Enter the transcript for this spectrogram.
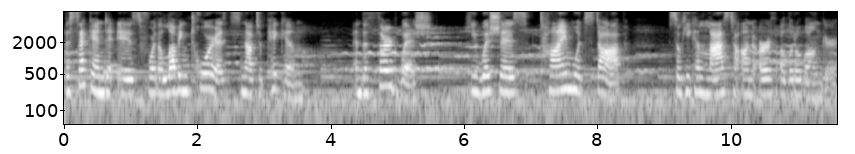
The second is for the loving tourists not to pick him. And the third wish he wishes time would stop so he can last on earth a little longer.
